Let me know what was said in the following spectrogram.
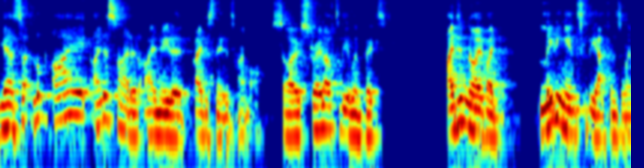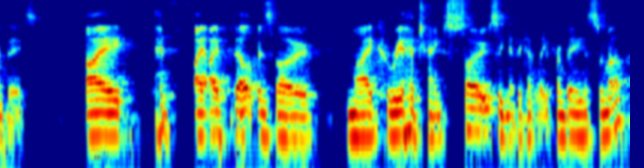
Yeah. So look, I I decided I needed I just needed time off. So straight after the Olympics, I didn't know if I leading into the Athens Olympics, I had I, I felt as though my career had changed so significantly from being a swimmer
